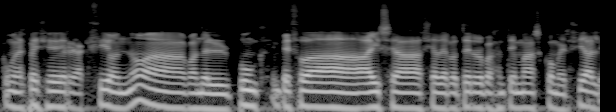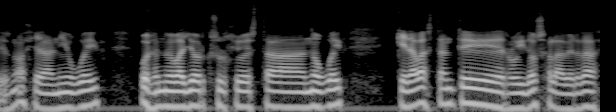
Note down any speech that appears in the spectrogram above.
como una especie de reacción, ¿no? A cuando el punk empezó a irse hacia derroteros bastante más comerciales, ¿no? Hacia la New Wave, pues en Nueva York surgió esta No Wave que era bastante ruidosa, la verdad,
